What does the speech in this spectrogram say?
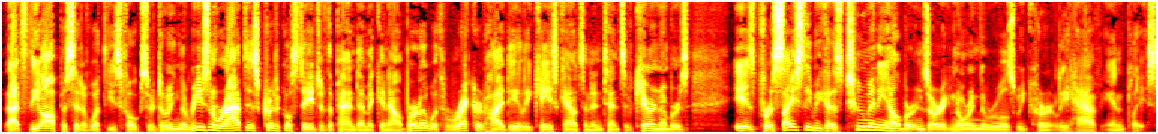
That's the opposite of what these folks are doing. The reason we're at this critical stage of the pandemic in Alberta with record high daily case counts and intensive care numbers is precisely because too many Albertans are ignoring the rules we currently have in place.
